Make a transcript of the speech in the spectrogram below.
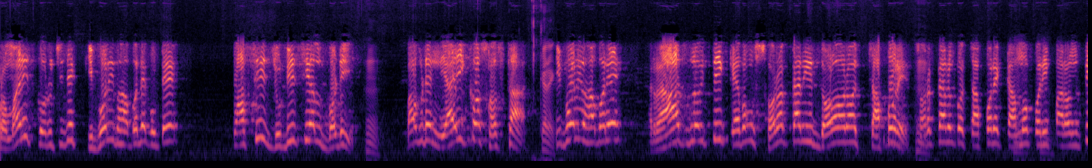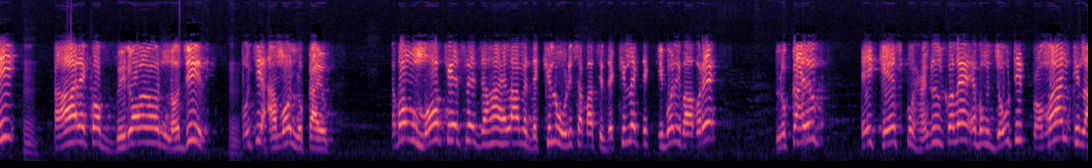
ପ୍ରମାଣିତ କରୁଛି ଯେ କିଭଳି ଭାବରେ ଗୋଟେ କ୍ୱାସି ଜୁଡିସିଆଲ ବଡି বা ଗୋଟେ ନ୍ୟାୟିକ ସଂସ୍ଥା କିଭଳି ଭାବରେ ରାଜନୈତିକ ଏବଂ ସରକାରୀ ଦଳର ଚାପରେ ସରକାରଙ୍କ ଚାପରେ କାମ କରିପାରନ୍ତି ତାହାର ଏକ ବିରଳ ନଜିର ହଉଛି ଆମ ଲୋକାୟୁକ୍ତ ଏବଂ ମୋ କେସରେ ଯାହା ହେଲା ଆମେ ଦେଖିଲୁ ଓଡ଼ିଶାବାସୀ ଦେଖିଲେ ଯେ କିଭଳି ଭାବରେ ଲୋକାୟୁକ୍ତ এই কেস কু হ্যান্ডেল কলে এবং যোউঠি প্রমাণ থিলা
